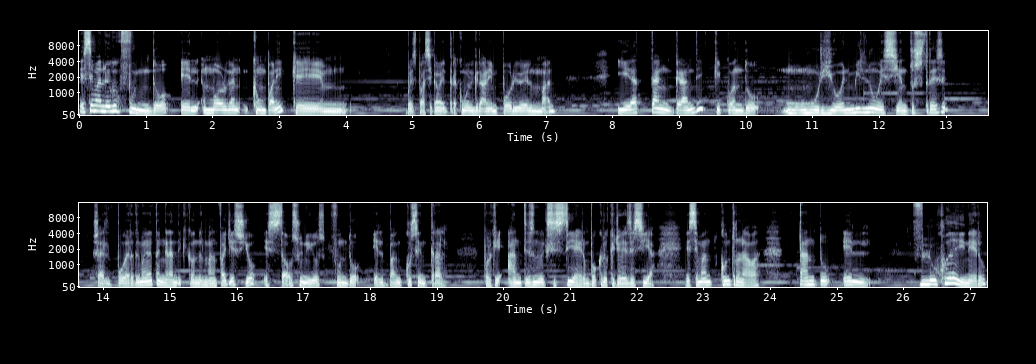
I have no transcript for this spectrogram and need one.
Este man luego fundó el Morgan Company, que mm, pues básicamente era como el gran emporio del man. Y era tan grande que cuando murió en 1913, o sea, el poder del man era tan grande que cuando el man falleció, Estados Unidos fundó el Banco Central. Porque antes no existía, era un poco lo que yo les decía. Este man controlaba tanto el flujo de dinero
